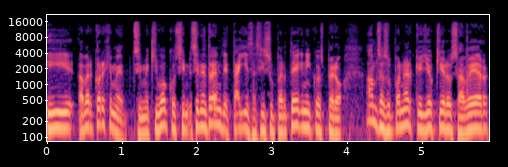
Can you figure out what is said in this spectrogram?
Y, a ver, corrígeme si me equivoco, sin, entrar en detalles así súper técnicos, pero vamos a suponer que yo quiero saber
